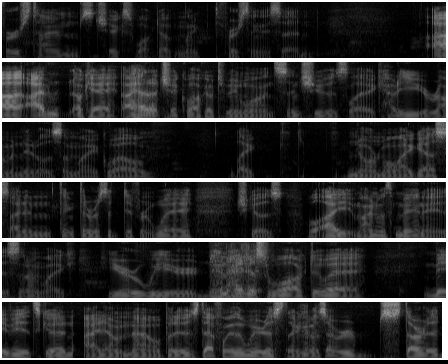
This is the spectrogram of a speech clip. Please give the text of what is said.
first times chicks walked up and like the first thing they said. Uh, I'm okay. I had a chick walk up to me once and she was like, "How do you eat your ramen noodles?" I'm like, "Well, like normal, I guess. I didn't think there was a different way." She goes, "Well, I eat mine with mayonnaise," and I'm like, "You're weird," and I just walked away. Maybe it's good. I don't know, but it was definitely the weirdest thing that was ever started.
